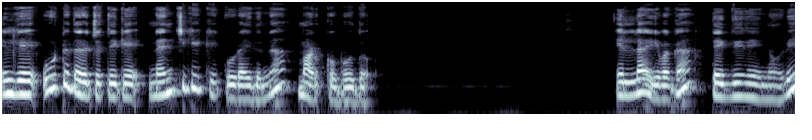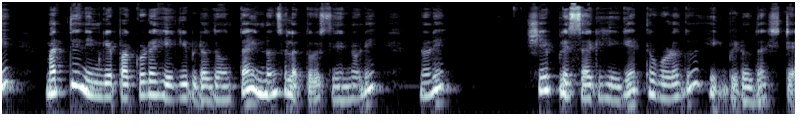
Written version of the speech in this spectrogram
ಇಲ್ಲದೆ ಊಟದ ಜೊತೆಗೆ ನಂಚಿಕೆಗೆ ಕೂಡ ಇದನ್ನು ಮಾಡ್ಕೋಬೋದು. ಎಲ್ಲ ಇವಾಗ ತೆಗೆದಿದ್ದೀನಿ ನೋಡಿ. ಮತ್ತೆ ನಿಮಗೆ ಪಕೋಡ ಹೇಗೆ ಬಿಡೋದು ಅಂತ ಇನ್ನೊಂದು ಸಲ ತೋರಿಸ್ತೀನಿ ನೋಡಿ. ನೋಡಿ ಶೇಪ್ಲೆಸ್ ಆಗಿ ಹೀಗೆ ತಗೊಳ್ಳೋದು ಹೀಗೆ ಬಿಡೋದು ಅಷ್ಟೇ.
